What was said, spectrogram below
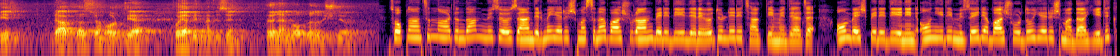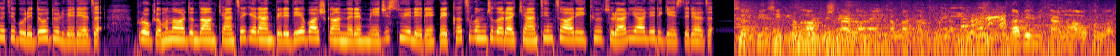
bir rehabilitasyon ortaya koyabilmemizin önemli olduğunu düşünüyorum. Toplantının ardından müze özendirme yarışmasına başvuran belediyelere ödülleri takdim edildi. 15 belediyenin 17 müzeyle başvurduğu yarışmada 7 kategoride ödül verildi. Programın ardından kente gelen belediye başkanları, meclis üyeleri ve katılımcılara kentin tarihi kültürel yerleri gezdirildi. 1860'larda Amerikalılar tarafından bir miktar daha okul var.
